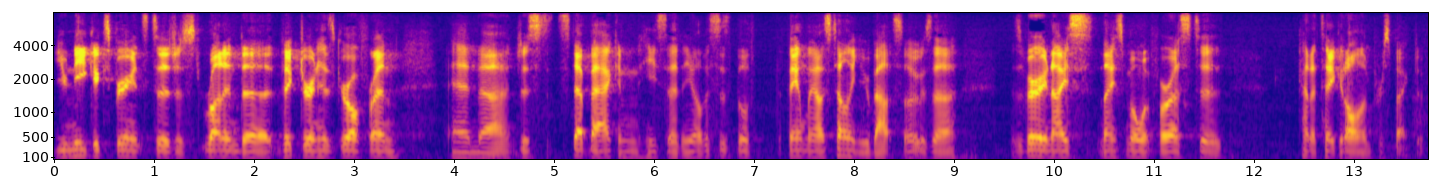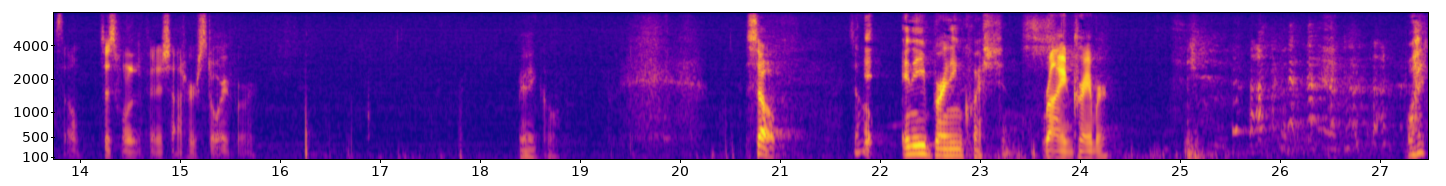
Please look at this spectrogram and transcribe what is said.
unique experience to just run into Victor and his girlfriend and uh, just step back. And he said, you know, this is the, the family I was telling you about. So it was a it was a very nice nice moment for us to kind of take it all in perspective. So just wanted to finish out her story for her. Very cool. So, a- any burning questions? Ryan Kramer. What?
